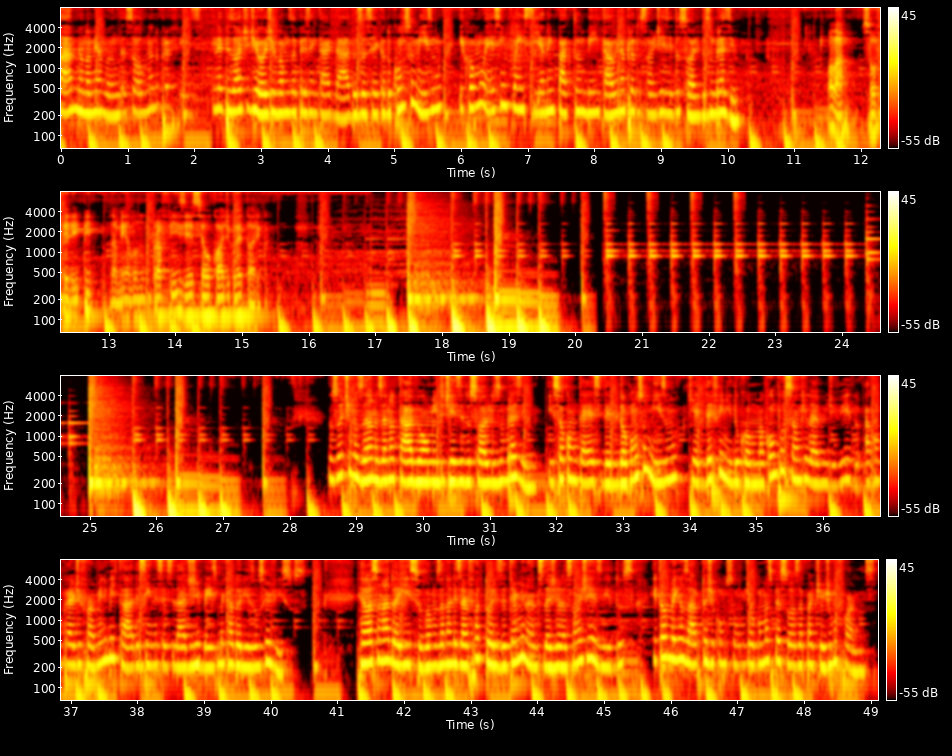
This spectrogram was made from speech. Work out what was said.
Olá, meu nome é Amanda, sou aluna do Profis e no episódio de hoje vamos apresentar dados acerca do consumismo e como esse influencia no impacto ambiental e na produção de resíduos sólidos no Brasil. Olá, sou Felipe, também aluno do Profis e esse é o Código Retórico. Nos últimos anos é notável o aumento de resíduos sólidos no Brasil. Isso acontece devido ao consumismo, que é definido como uma compulsão que leva o indivíduo a comprar de forma ilimitada e sem necessidade de bens, mercadorias ou serviços. Relacionado a isso, vamos analisar fatores determinantes da geração de resíduos e também os hábitos de consumo de algumas pessoas a partir de uniformes.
